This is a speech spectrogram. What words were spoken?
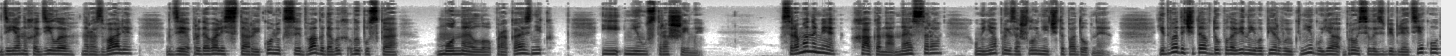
где я находила на развале, где продавались старые комиксы, два годовых выпуска «Монелло. Проказник» и «Неустрашимый». С романами Хакана Нессера у меня произошло нечто подобное. Едва дочитав до половины его первую книгу, я бросилась в библиотеку,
